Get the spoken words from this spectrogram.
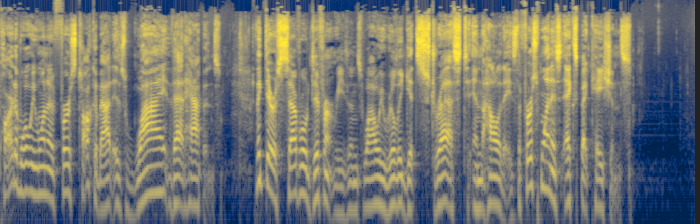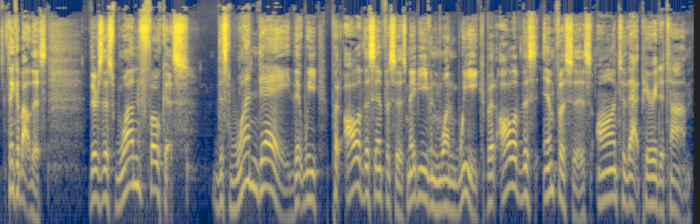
part of what we want to first talk about is why that happens I think there are several different reasons why we really get stressed in the holidays. The first one is expectations. Think about this. There's this one focus this one day that we put all of this emphasis, maybe even one week, but all of this emphasis onto that period of time.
